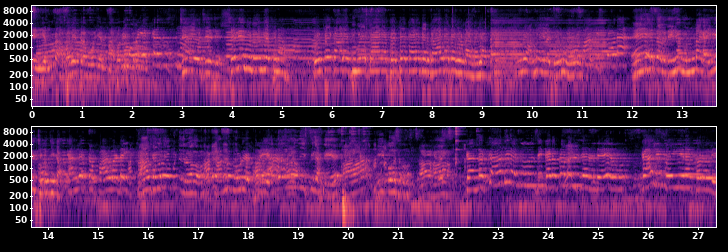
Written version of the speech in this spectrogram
చీ ఎంత అపవిత్రము ఎంత అపవిత్రము. చెల్లి నేనేం చెప్పిన. ఎక్కే కాడ దిగే కాడ పెట్టే కాడ ఇక్కడ జాగ్రత్తగా ఉండాలి. అయ్యా అన్ని అన్న ఇలా చెరువు పాపిస్తోడా నీళ్ళు తిని ఉన్నగా అయ్యి చిక చిక. కళ్ళెత్తో కళ్ళు ఏముంటుంది రోగం. ఆ కళ్ళు చూడు కానీ నీకోసం. కళ్ళ కాదుగా చూసి కాలిపోయిన కొరవి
